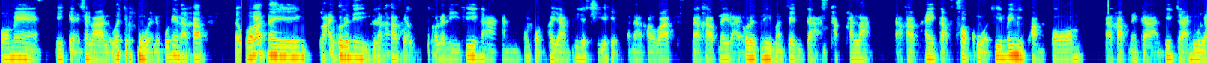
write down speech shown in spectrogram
พ่อแม่ที่แก่ชราหรือว่าจะป่วยอะไรพวกนี้นะครับแต่ว่าในหลายกรณีนะครับอย่างกรณีที่งานของผมพยายามที่จะชี้เห็นนะครับว่านะครับ ในหลายกรณีมันเป็นการผลักภาระนะครับ ให้กับครอบครัวที่ไม่มีความพร้อม นะครับในการที่จะดูแล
